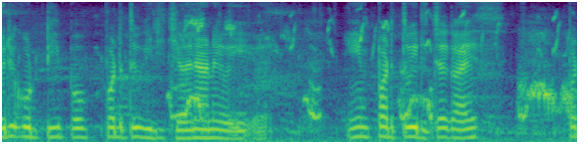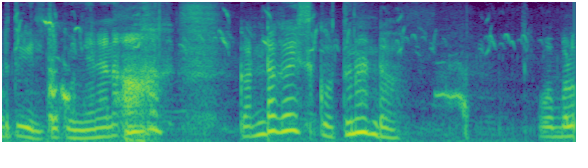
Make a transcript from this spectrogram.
ഒരു കുട്ടി ഇപ്പോൾ ഇപ്പം അടുത്ത് വിരിച്ചവനാണ് ഈ ഇപ്പടുത്ത് വിരിച്ച ഗൈസ് ഇപ്പം അടുത്ത് വിരിച്ച കുഞ്ഞനാണ്. ആ കണ്ട ഗൈസ് കൊത്തുന്നുണ്ടോ? ഇവൾ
